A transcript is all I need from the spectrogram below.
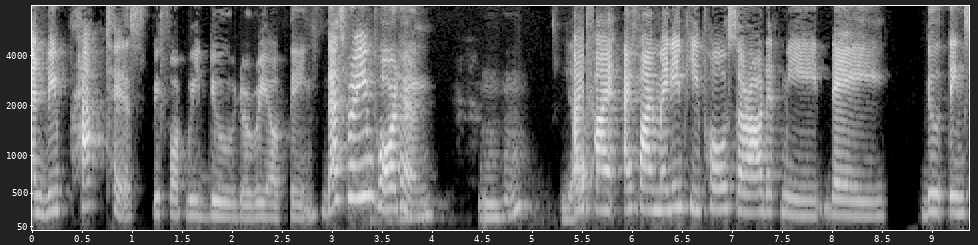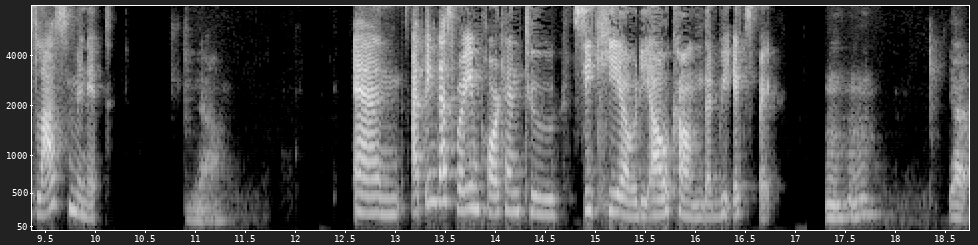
And we practice before we do the real thing. That's very important. Mm-hmm. Yeah. I find I find many people surrounded me they do things last minute. No. And I think that's very important to secure the outcome that we expect. Mm-hmm. Yeah,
